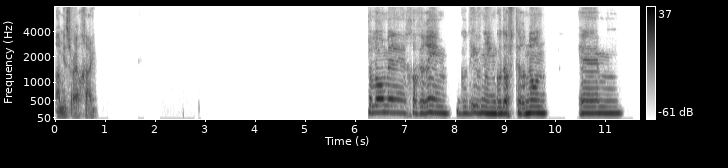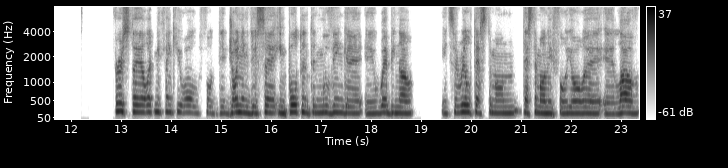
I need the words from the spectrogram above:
Am Yisrael Chai. Shalom, חברים. Good evening, good afternoon. Um, first, uh, let me thank you all for joining this uh, important and moving uh, uh webinar. It's a real testimony, testimony for your uh, uh, love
